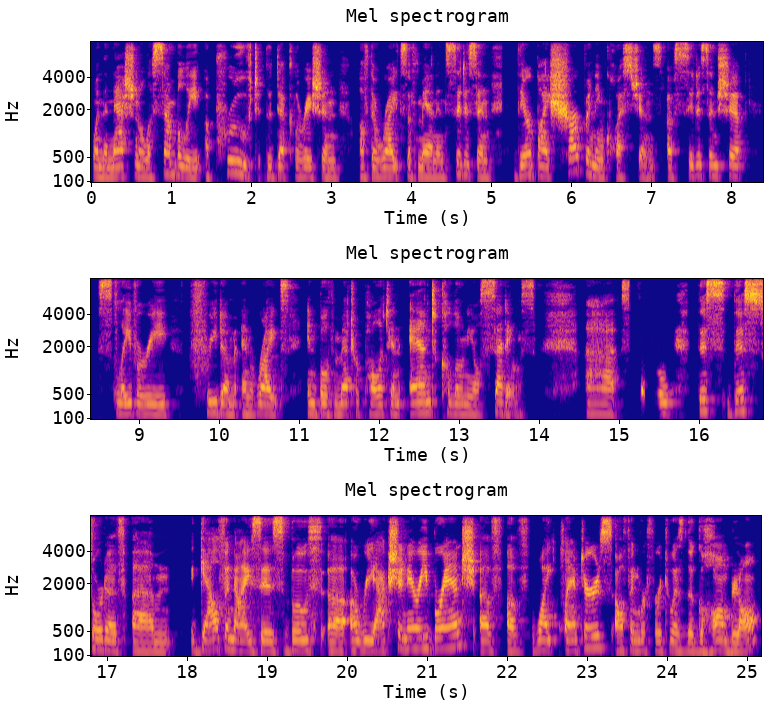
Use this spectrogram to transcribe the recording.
when the National Assembly approved the Declaration of the Rights of Man and Citizen, thereby sharpening questions of citizenship, slavery, freedom, and rights in both metropolitan and colonial settings. Uh, so this this sort of um, galvanizes both uh, a reactionary branch of, of white planters, often referred to as the Grand Blanc,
